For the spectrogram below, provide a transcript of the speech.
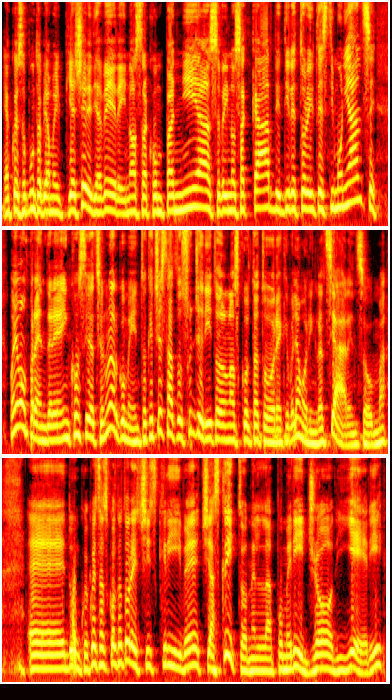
e a questo punto abbiamo il piacere di avere in nostra compagnia Severino Saccardi, direttore di testimonianze. Vogliamo prendere in considerazione un argomento che ci è stato suggerito da un ascoltatore che vogliamo ringraziare, insomma. Eh, dunque, questo ascoltatore ci scrive, ci ha scritto nel pomeriggio di ieri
